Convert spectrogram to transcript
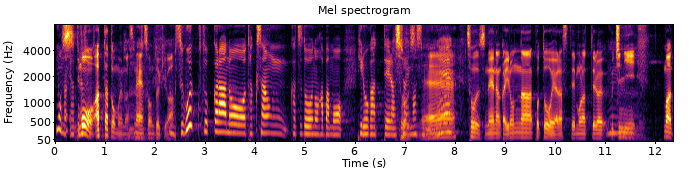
うもうなやってもうあったと思いますね、その時は。すごいそこからあのたくさん活動の幅も広がってらっしゃいますもんね。そうですね。なんかいろんなことをやらせてもらってるうちに、まあ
